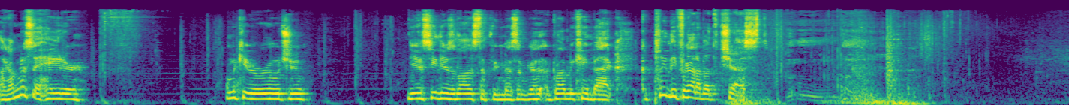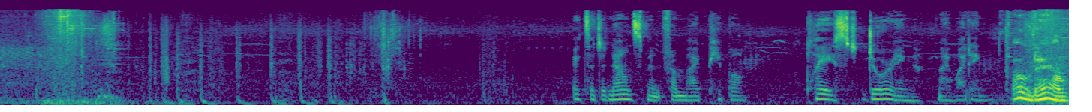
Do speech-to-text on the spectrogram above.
Like, I'm just a hater. I'm gonna keep it real with you. Yeah, see, there's a lot of stuff we missed. I'm, glad- we came back. Completely forgot about the chest. It's a denouncement from my people, placed during my wedding. Oh, damn.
